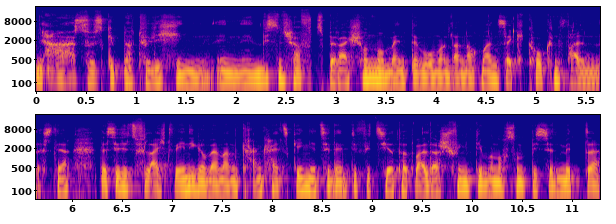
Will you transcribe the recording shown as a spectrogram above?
Ja, also es gibt natürlich in, in, im Wissenschaftsbereich schon Momente, wo man dann auch mal einen Sektkoken fallen lässt. Ja. Das ist jetzt vielleicht weniger, wenn man ein Krankheitsgen jetzt identifiziert hat, weil da schwingt immer noch so ein bisschen mit. Äh,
